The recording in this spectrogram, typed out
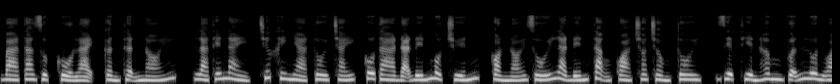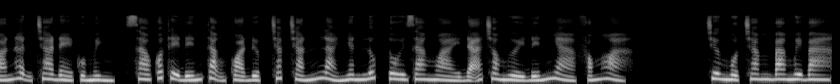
bà ta rụt cổ lại, cẩn thận nói, là thế này, trước khi nhà tôi cháy, cô ta đã đến một chuyến, còn nói dối là đến tặng quà cho chồng tôi, Diệp Thiền Hâm vẫn luôn oán hận cha đẻ của mình, sao có thể đến tặng quà được chắc chắn là nhân lúc tôi ra ngoài đã cho người đến nhà phóng hỏa. chương 133,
